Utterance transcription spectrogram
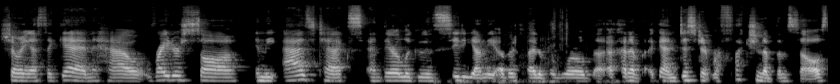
showing us again how writers saw in the Aztecs and their lagoon city on the other side of the world a kind of, again, distant reflection of themselves.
